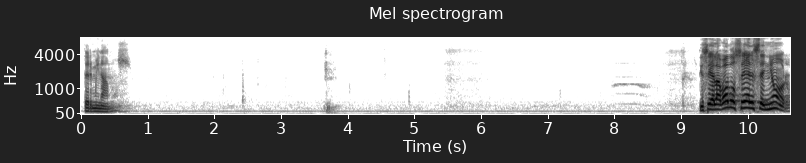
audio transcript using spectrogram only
terminamos. Dice, alabado sea el Señor.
